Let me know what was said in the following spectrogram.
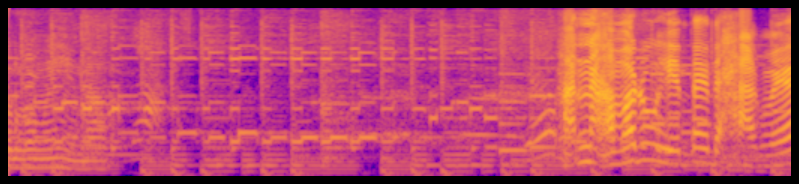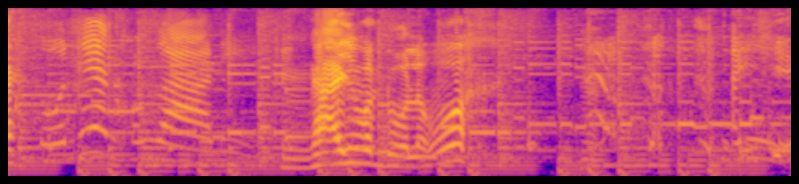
คนคงไม่เห็นนะครับเดี๋ยวหันหน้ามาดูเห็นแต่ดากไหมตัวเทศของลานี่ทายอยู่บักโดนแล้วโอ้ไอ้เหี้ย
